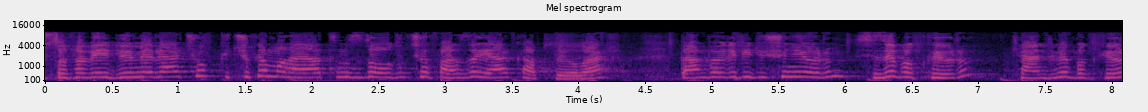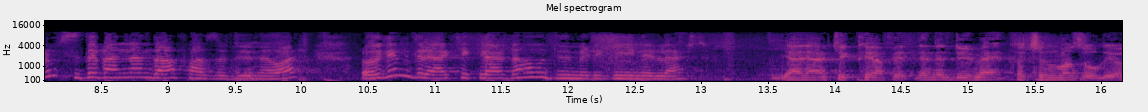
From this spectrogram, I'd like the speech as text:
Mustafa Bey düğmeler çok küçük ama hayatımızda oldukça fazla yer kaplıyorlar. Ben böyle bir düşünüyorum, size bakıyorum, kendime bakıyorum. Sizde benden daha fazla düğme var. Öyle midir erkekler daha mı düğmeli giyinirler? Yani erkek kıyafetlerinde düğme kaçınılmaz oluyor.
